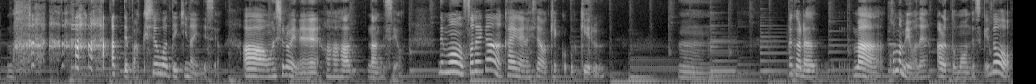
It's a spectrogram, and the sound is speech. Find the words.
「はって爆笑はできないんですよ。ああ面白いね。はははなんですよ。でもそれが海外の人は結構ウケる。うん。だからまあ好みはねあると思うんですけど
